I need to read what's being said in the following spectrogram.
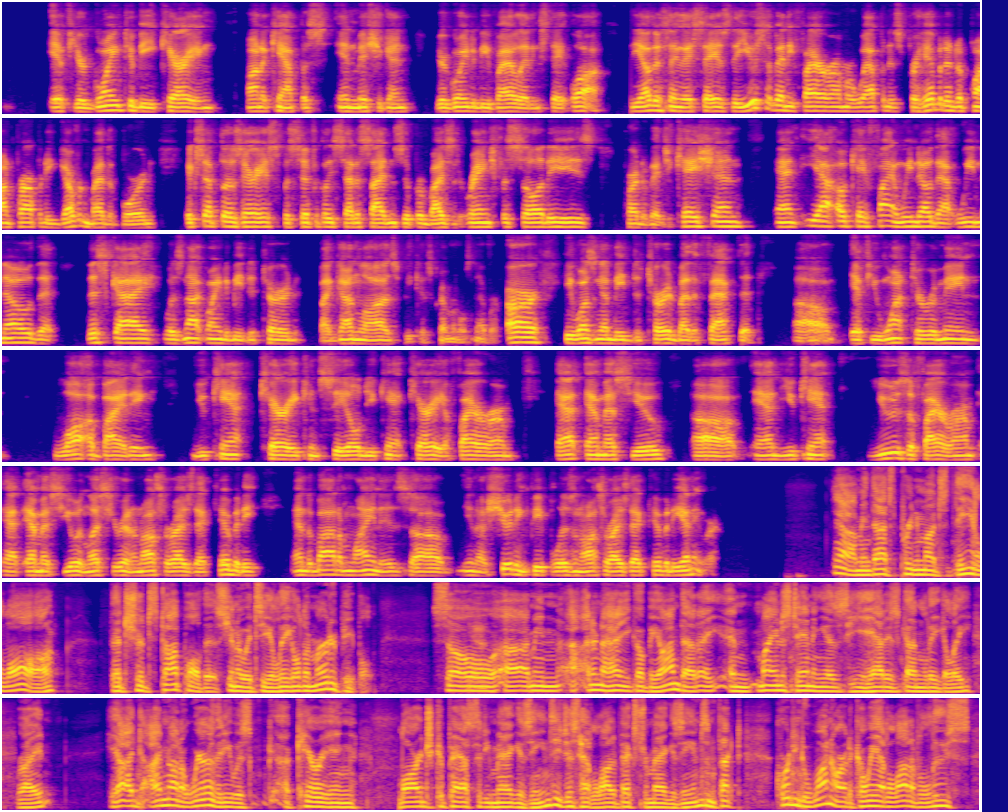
if you're going to be carrying on a campus in Michigan, you're going to be violating state law. The other thing they say is the use of any firearm or weapon is prohibited upon property governed by the board, except those areas specifically set aside and supervised at range facilities, part of education. And yeah, okay, fine. We know that. We know that this guy was not going to be deterred by gun laws because criminals never are. He wasn't going to be deterred by the fact that uh, if you want to remain law abiding. You can't carry concealed. You can't carry a firearm at MSU, uh, and you can't use a firearm at MSU unless you're in an authorized activity. And the bottom line is, uh, you know, shooting people is an authorized activity anywhere. Yeah, I mean that's pretty much the law that should stop all this. You know, it's illegal to murder people. So, yeah. uh, I mean, I don't know how you go beyond that. I, and my understanding is he had his gun legally, right? Yeah, I, am not aware that he was uh, carrying large capacity magazines. He just had a lot of extra magazines. In fact, according to one article, he had a lot of loose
